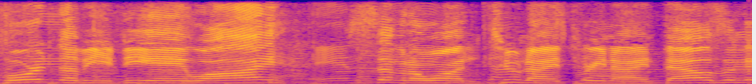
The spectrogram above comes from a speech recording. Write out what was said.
Report, WDAY, 701-293-9000,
